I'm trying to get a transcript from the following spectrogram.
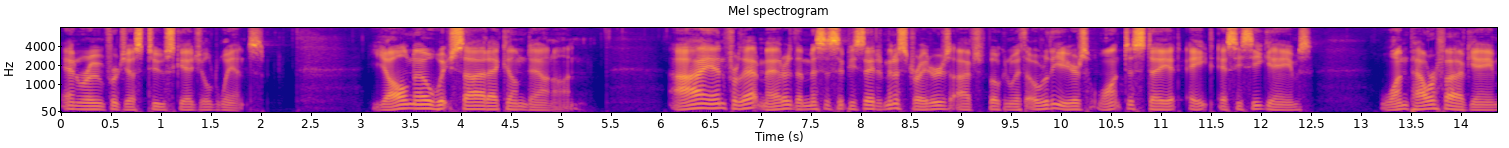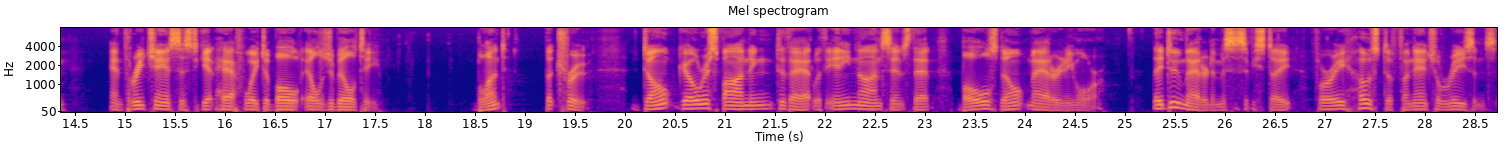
and room for just two scheduled wins? Y'all know which side I come down on. I, and for that matter, the Mississippi State administrators I've spoken with over the years, want to stay at eight SEC games, one Power 5 game, and three chances to get halfway to bowl eligibility. Blunt, but true. Don't go responding to that with any nonsense that bowls don't matter anymore. They do matter to Mississippi State for a host of financial reasons.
